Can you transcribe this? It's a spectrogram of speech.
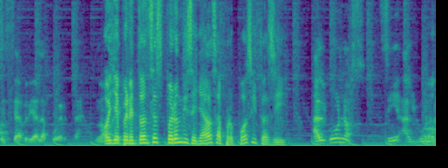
si se abría la puerta. Oye, pero entonces fueron diseñados a propósito así. Algunos, sí, algunos,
